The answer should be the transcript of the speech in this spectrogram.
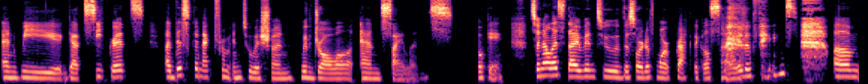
and we get secrets, a disconnect from intuition, withdrawal, and silence. Okay, so now let's dive into the sort of more practical side of things. Um,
